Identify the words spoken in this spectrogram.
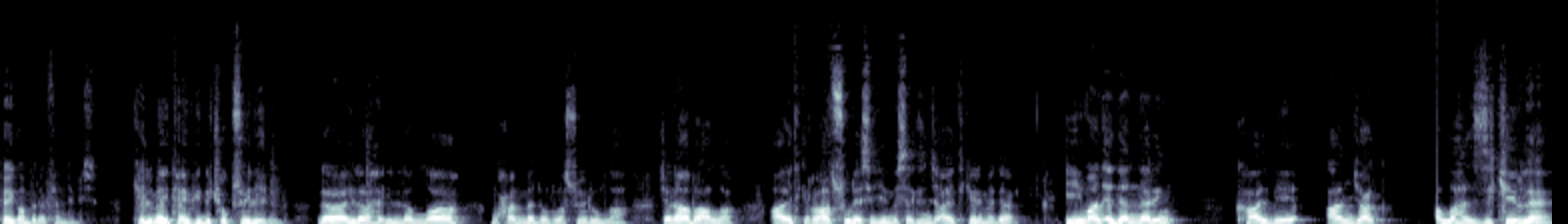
Peygamber Efendimiz. Kelime-i tevhidi çok söyleyelim. La ilahe illallah Muhammedun Resulullah. Cenab-ı Allah ayet Ra'd suresi 28. ayet-i kerimede iman edenlerin kalbi ancak Allah'ı zikirle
